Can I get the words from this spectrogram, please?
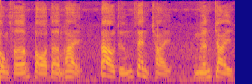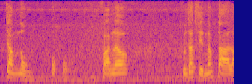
ส่งเสริมต่อเติมให้ก้าวถึงเส้นชัย เหมือนใจจำนง โอ้โห ฟังแล้ว คุณทักษิณน้ำตาไหล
